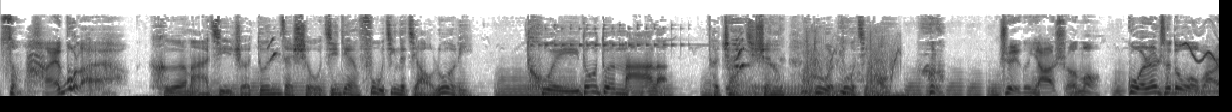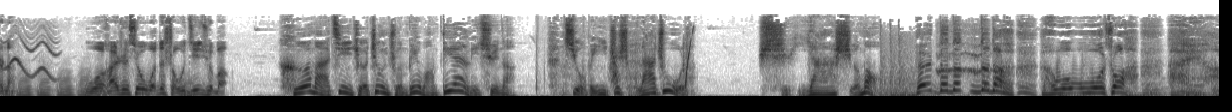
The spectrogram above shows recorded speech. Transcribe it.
怎么还不来啊？河马记者蹲在手机店附近的角落里，腿都蹲麻了。他站起身，跺了跺脚，哼，这个鸭舌帽果然是逗我玩呢。我还是修我的手机去吧。河马记者正准备往店里去呢，就被一只手拉住了，是鸭舌帽。哎，等等等等，我我说，哎呀，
